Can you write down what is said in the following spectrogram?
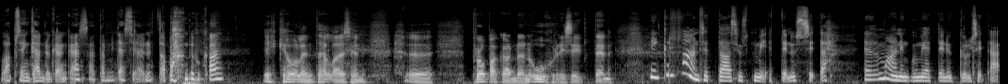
lapsen kännykän kanssa, että mitä siellä nyt tapahtuukaan. Ehkä olen tällaisen ö, propagandan uhri sitten. Niin kyllä mä oon sitten taas just miettinyt sitä. Et mä oon niin kuin miettinyt kyllä sitä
